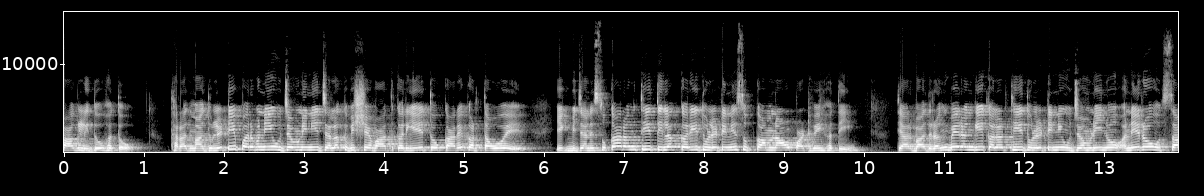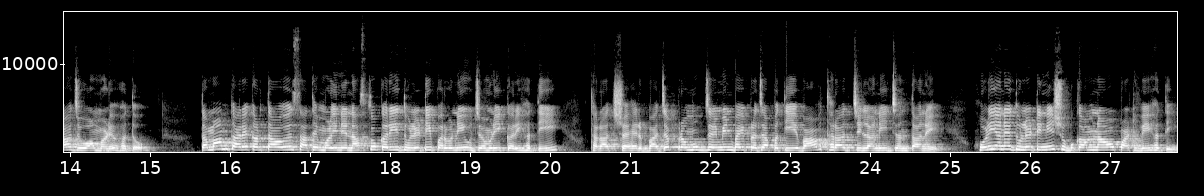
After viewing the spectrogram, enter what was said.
ભાગ લીધો હતો. થરાદમાં ધૂળેટી પર્વની ઉજવણીની ઝલક વિશે વાત કરીએ તો કાર્યકર્તાઓએ એકબીજાને સૂકા રંગથી તિલક કરી ધૂળેટીની શુભકામનાઓ પાઠવી હતી. ત્યારબાદ રંગબેરંગી કલરથી ધૂળેટીની ઉજવણીનો અનેરો ઉત્સાહ જોવા મળ્યો હતો. તમામ કાર્યકર્તાઓએ સાથે મળીને નાસ્તો કરી ધૂળેટી પર્વની ઉજવણી કરી હતી. થરાદ શહેર ભાજપ પ્રમુખ જયમીનભાઈ પ્રજાપતિએ વાવ થરાદ જિલ્લાની જનતાને હોળી અને ધૂળેટીની શુભકામનાઓ પાઠવી હતી.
